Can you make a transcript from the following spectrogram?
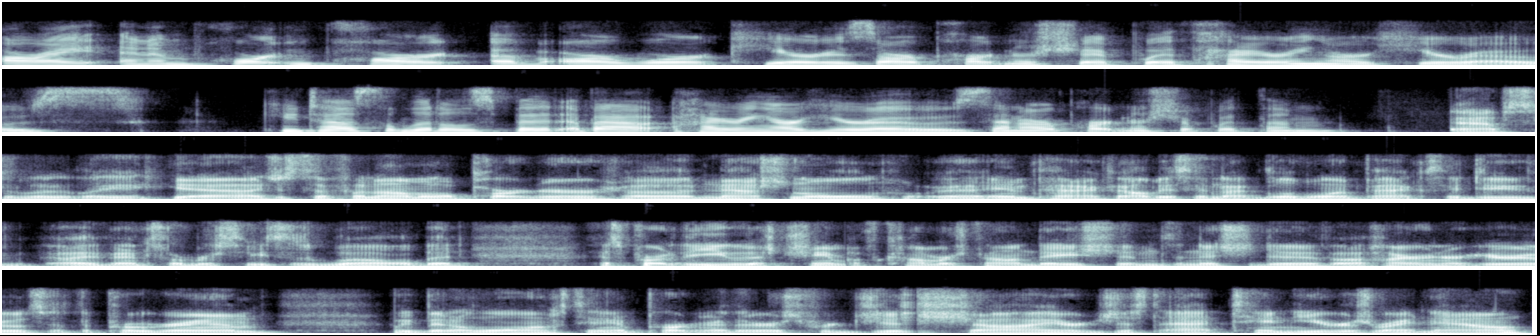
All right. An important part of our work here is our partnership with Hiring Our Heroes. Can you tell us a little bit about Hiring Our Heroes and our partnership with them? Absolutely. Yeah, just a phenomenal partner. Uh, national uh, impact, obviously not global impacts. They do uh, events overseas as well. But as part of the U.S. Chamber of Commerce Foundation's initiative, uh, Hiring Our Heroes at the program, we've been a long-standing partner of theirs for just shy or just at 10 years right now.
